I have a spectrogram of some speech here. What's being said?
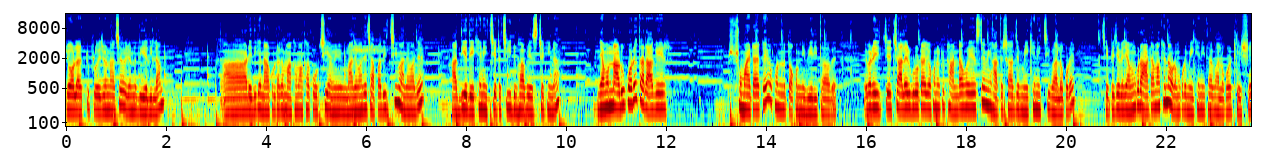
জল আর একটু প্রয়োজন আছে, ওই জন্য দিয়ে দিলাম। আর এদিকে নারকোলটাকে মাখা মাখা করছি, আমি মাঝে মাঝে চাপা দিচ্ছি, মাঝে মাঝে হাত দিয়ে দেখে নিচ্ছি এটা চিট ভাব এসছে কি না যেমন নাড়ু করে, তার আগের সময়টাকে ওখানে তখন নিভিয়ে দিতে হবে। এবার এই চালের গুঁড়োটা যখন একটু ঠান্ডা হয়ে এসছে, আমি হাতের সাহায্যে মেখে নিচ্ছি ভালো করে। চেপে চেপে যেমন করে আটা মাখে না ওরকম করে মেখে নিতে হয় ভালো করে ঠেসে।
